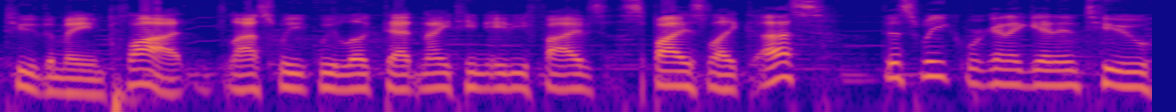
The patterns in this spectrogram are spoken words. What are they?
to the main plot. Last week we looked at 1985's Spies Like Us. This week we're going to get into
